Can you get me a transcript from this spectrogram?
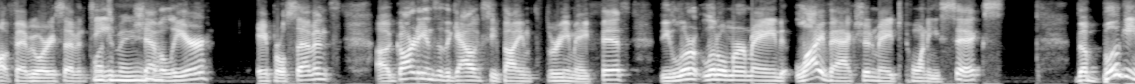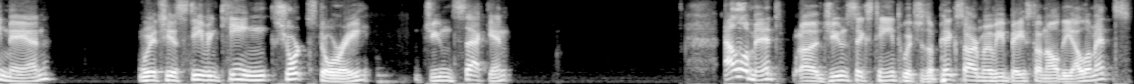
on February 17th. Quantumania, yeah. Chevalier, April 7th. Uh, Guardians of the Galaxy Volume 3, May 5th. The Lur- Little Mermaid live action, May 26th. The Boogeyman, which is Stephen King short story, June 2nd. Element, uh, June 16th, which is a Pixar movie based on all the elements.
